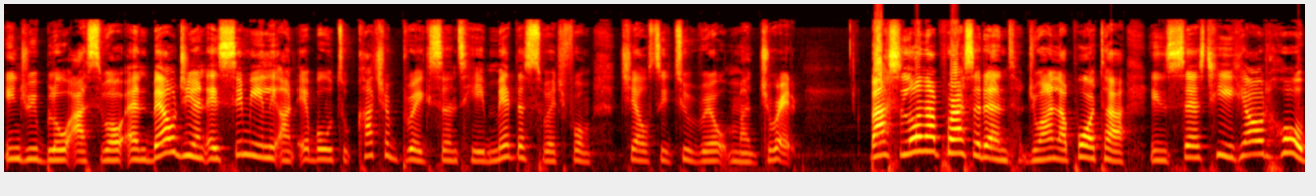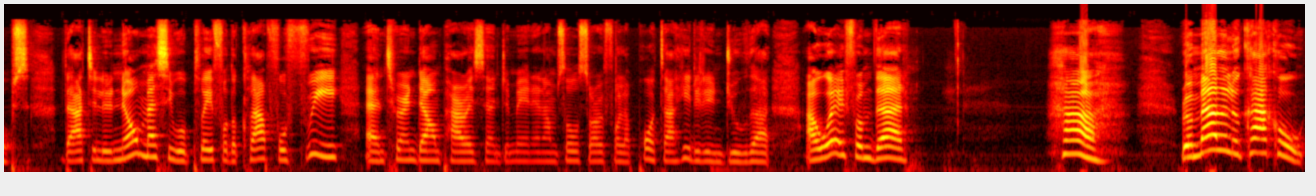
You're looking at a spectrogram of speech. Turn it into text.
injury blow as well. And Belgian is seemingly unable to catch a break since he made the switch from Chelsea to Real Madrid. Barcelona president Joan Laporta insists he held hopes that Lionel Messi will play for the club for free and turn down Paris Saint-Germain. And I'm so sorry for Laporta. He didn't do that. Away from that, huh. Romelu Lukaku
